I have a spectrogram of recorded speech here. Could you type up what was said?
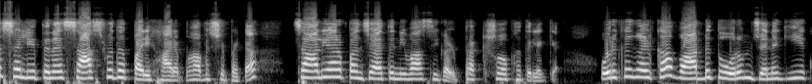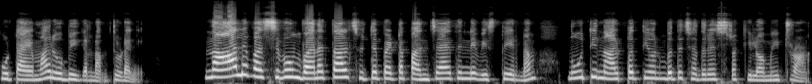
ശല്യത്തിന് ശാശ്വത പരിഹാരം ആവശ്യപ്പെട്ട് ചാലിയാർ പഞ്ചായത്ത് നിവാസികൾ പ്രക്ഷോഭത്തിലേക്ക്. ഒരുക്കങ്ങൾക്ക് വാർഡ് തോറും ജനകീയ കൂട്ടായ്മ രൂപീകരണം തുടങ്ങി. നാല് വശവും വനത്താൽ ചുറ്റപ്പെട്ട പഞ്ചായത്തിന്റെ വിസ്തീർണം നൂറ്റി ഒൻപത് ചതുരശ്ര കിലോമീറ്ററാണ്.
